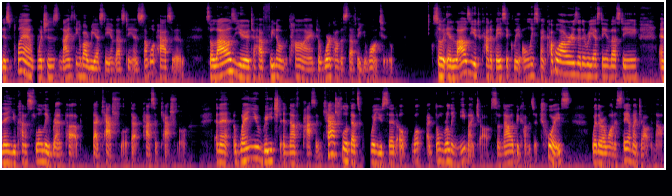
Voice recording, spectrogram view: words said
this plan, which is nice thing about real estate investing is somewhat passive, so allows you to have freedom of time to work on the stuff that you want to. So it allows you to kind of basically only spend a couple hours at the real estate investing, and then you kind of slowly ramp up that cash flow, that passive cash flow. And then when you reached enough passive cash flow, that's where you said, oh, well, I don't really need my job. So now it becomes a choice whether I want to stay at my job or not.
